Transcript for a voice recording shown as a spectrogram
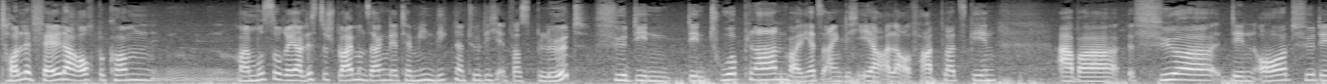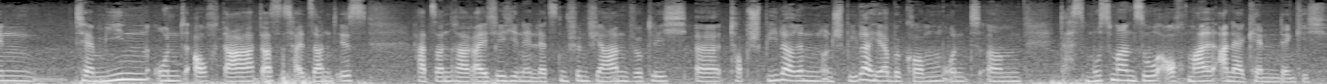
tolle Felder auch bekommen. Man muss so realistisch bleiben und sagen, der Termin liegt natürlich etwas blöd für den, den Tourplan, weil jetzt eigentlich eher alle auf Hartplatz gehen. Aber für den Ort, für den Termin und auch da, dass es halt Sand ist, hat Sandra Reichel hier in den letzten fünf Jahren wirklich äh, Top-Spielerinnen und Spieler herbekommen. Und ähm, das muss man so auch mal anerkennen, denke ich.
